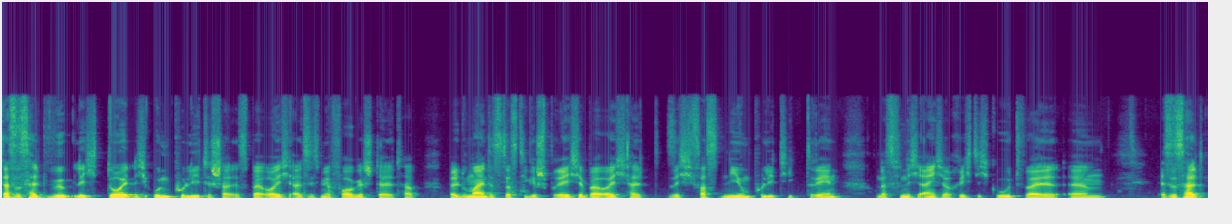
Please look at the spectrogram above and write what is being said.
dass es halt wirklich deutlich unpolitischer ist bei euch, als ich es mir vorgestellt habe, weil du meintest, dass die Gespräche bei euch halt sich fast nie um Politik drehen. Und das finde ich eigentlich auch richtig gut, weil ähm, es ist halt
